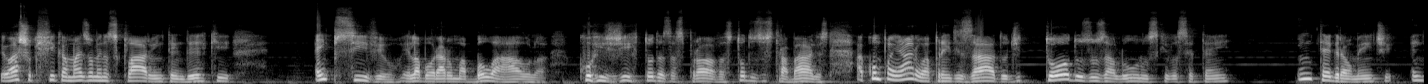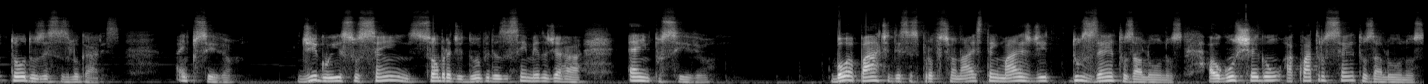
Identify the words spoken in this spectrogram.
Eu acho que fica mais ou menos claro entender que é impossível elaborar uma boa aula, corrigir todas as provas, todos os trabalhos, acompanhar o aprendizado de todos os alunos que você tem integralmente em todos esses lugares. É impossível. Digo isso sem sombra de dúvidas e sem medo de errar. É impossível. Boa parte desses profissionais tem mais de 200 alunos, alguns chegam a 400 alunos.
